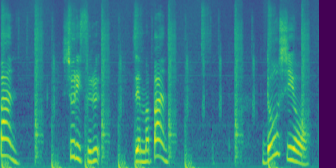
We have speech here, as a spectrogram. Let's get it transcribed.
パン。処理する。ゼンマパン。どうしよう。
